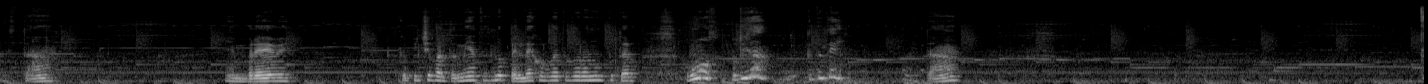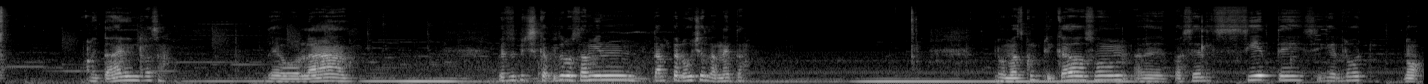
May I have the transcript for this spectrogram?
Ahí está. En breve. Qué pinche fantasmía, está haciendo pendejo, el güey está durando un putero. ¡Vamos! ¡Putiza! ¡Quítate! Está. Ahí está, bien raza. De volada. Estos pinches capítulos están bien tan peluches, la neta. Lo más complicado son. A ver, pasé el 7, sigue el 8. No.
